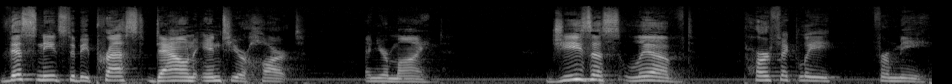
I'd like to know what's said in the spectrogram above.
this needs to be pressed down into your heart and your mind. Jesus lived perfectly for me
